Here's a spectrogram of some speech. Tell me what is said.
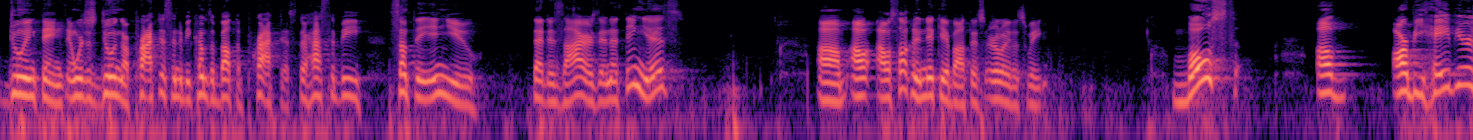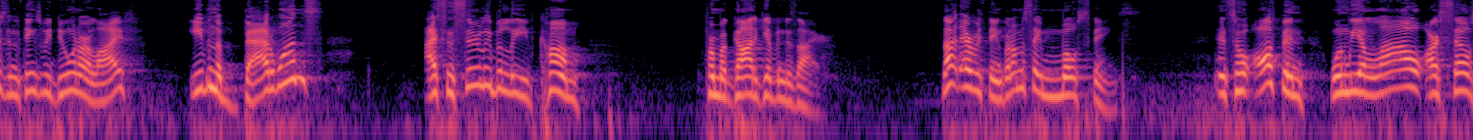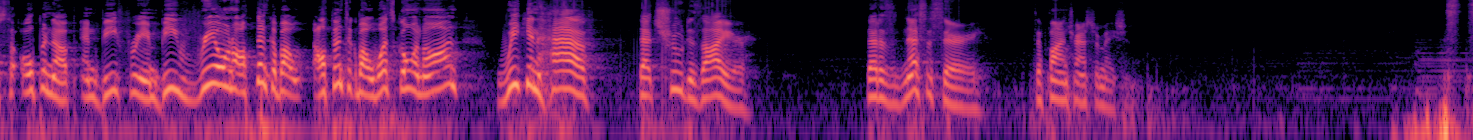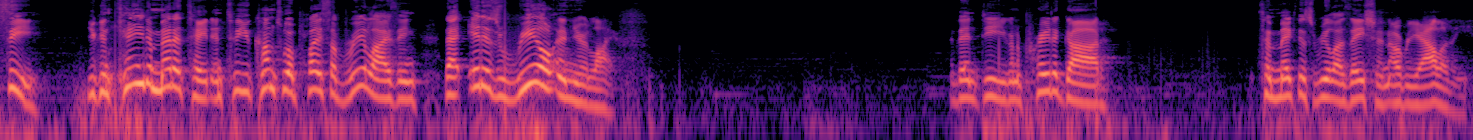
doing things and we're just doing a practice and it becomes about the practice. There has to be something in you that desires. And the thing is, um, I, I was talking to Nikki about this earlier this week. Most of our behaviors and the things we do in our life, even the bad ones, I sincerely believe come from a God given desire. Not everything, but I'm going to say most things. And so often, when we allow ourselves to open up and be free and be real and authentic about, authentic about what's going on, we can have that true desire that is necessary to find transformation. See, you continue to meditate until you come to a place of realizing that it is real in your life. And then, D, you're going to pray to God to make this realization a reality.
